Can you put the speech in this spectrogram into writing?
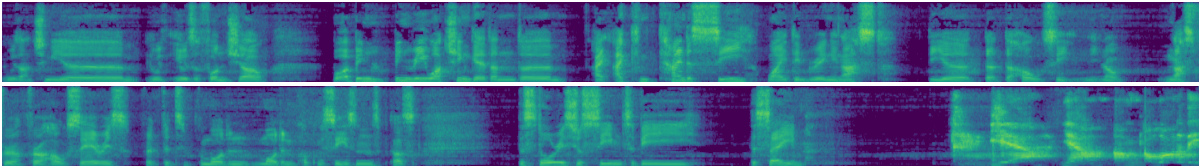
it was actually um, it was it was a fun show. But I've been been rewatching it, and um, I I can kind of see why it didn't really last the uh, the the whole se- you know last for a, for a whole series for, for for more than more than a couple of seasons because the stories just seem to be the same. Yeah, yeah. Um, a lot of the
